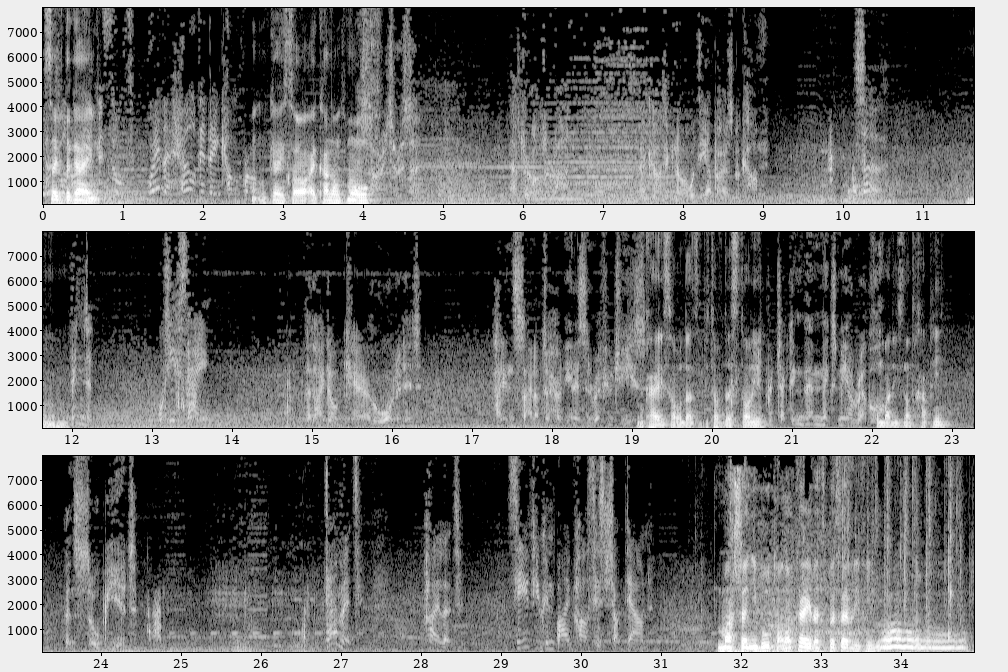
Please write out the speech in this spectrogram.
save the game. Missiles. Where the hell did they come from? Okay, so I cannot move. Lindon, what are you saying? That I don't care who ordered it. I didn't sign up to hurt innocent refugees. Okay, so that's a bit of the story. Protecting them makes me a rebel. Somebody's not happy. Then so be it. Damn it! Pilot, see if you can bypass his shutdown. Mash any button. Okay, let's press everything. Remember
